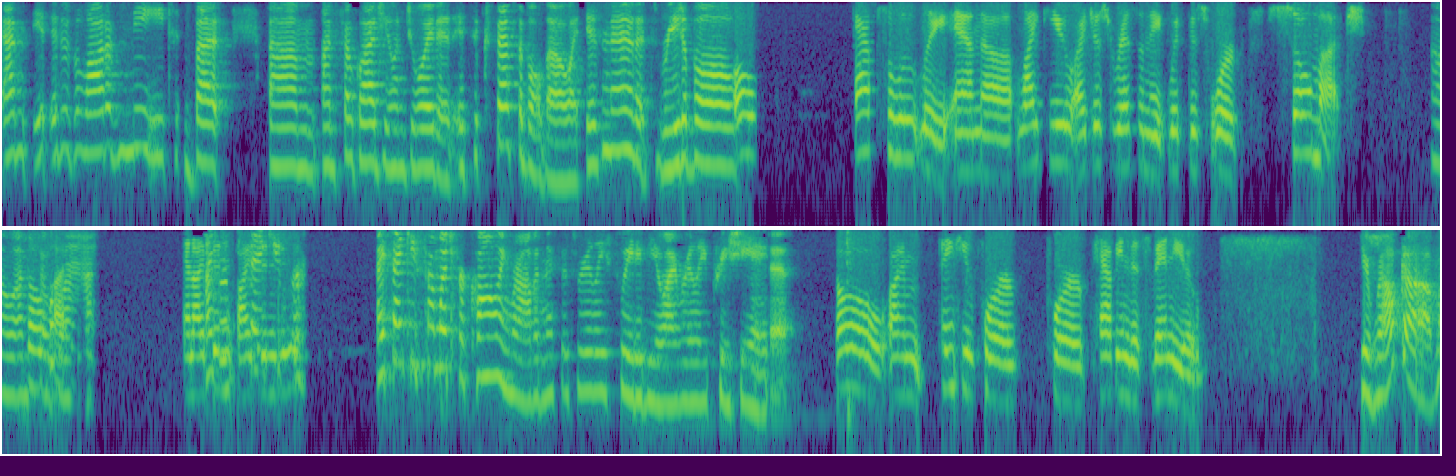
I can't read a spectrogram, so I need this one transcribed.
and it, it is a lot of meat, but um, I'm so glad you enjoyed it. It's accessible, though, isn't it? It's readable. Oh, absolutely. And uh, like you, I just resonate with this work so much. Oh, I'm so, so, much. glad. And I've I been, I've been for, I thank you so much for calling, Robin. This is really sweet of you. I really appreciate it. Oh, I'm. Thank you for for having this venue. You're welcome.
